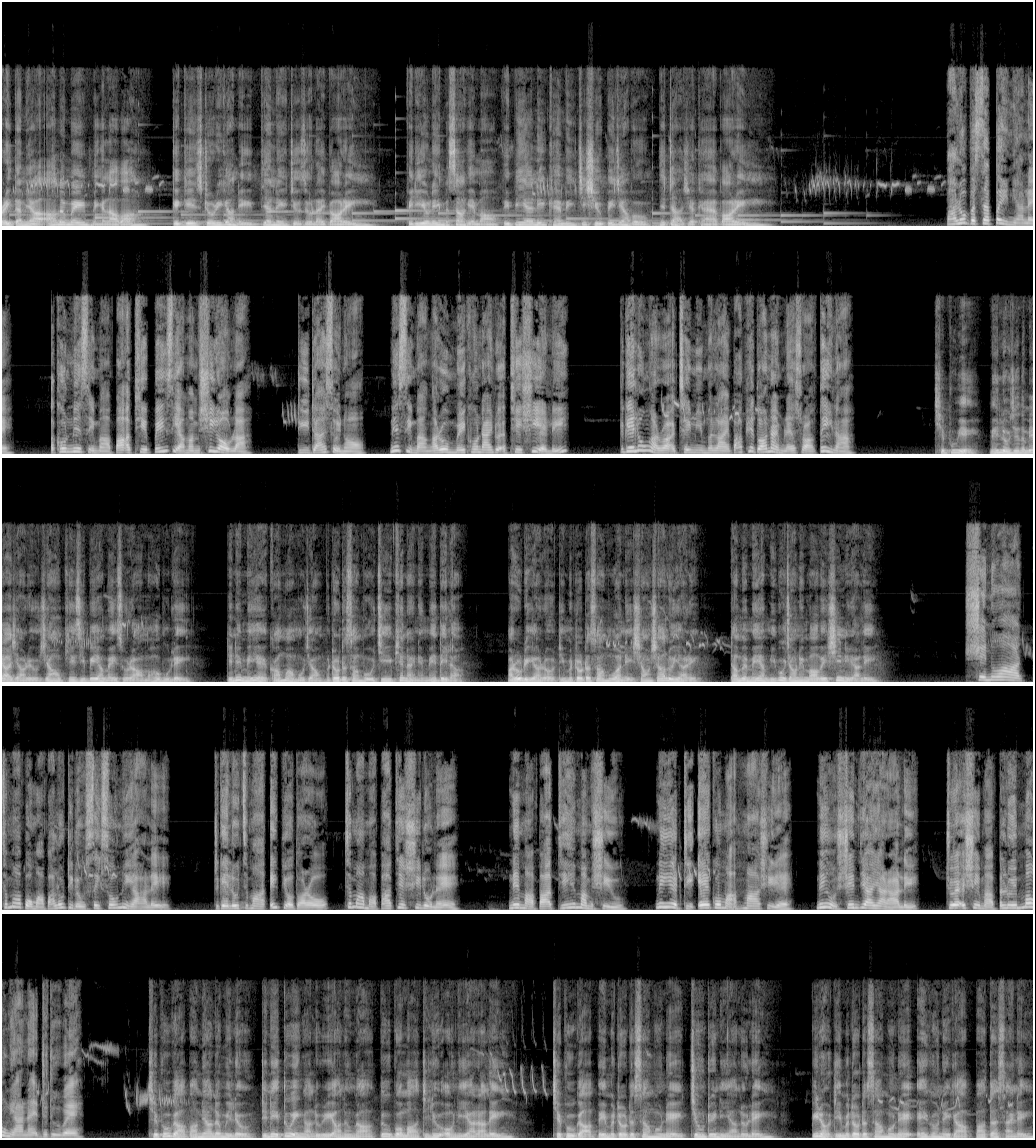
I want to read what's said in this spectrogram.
ပရိသတ်များအားလုံးပဲမင်္ဂလာပါ KK Story ကနေပြန်လည်ကြိုဆိုလိုက်ပါတယ်ဗီဒီယိုလေးမစခင်မှာ VPN လေးခံပြီးကြည့်ရှုပေးကြဖို့မေတ္တာရက်ခံအပ်ပါတယ်ဘာလို့ပါဆက်ပိတ်နေရလဲအခုနှစ်စီမှာဘာအဖြေပေးစရာမှမရှိတော့ဘူးလားဒီတိုင်းဆိုရင်တော့နှစ်စီမှာငါတို့မိခွန်းတိုင်းတို့အဖြေရှိရလေတကယ်လို့ငါတို့ကအချိန်မီမလိုက်ဘာဖြစ်သွားနိုင်မလဲဆိုတော့သိလားချစ်ဖူးရေမင်းလိုချင်သမျှအရာတွေကိုရအောင်ဖြည့်ဆည်းပေးရမယ်ဆိုတာမဟုတ်ဘူးလေ ဒီနေ့မင်းရဲ့ကောင်းမှမှုကြောင့်မတော်တဆမှုအကြီးဖြစ်နိုင်တယ်မင်းသိလားငါတို့တွေကတော့ဒီမတော်တဆမှုကနေရှောင်ရှားလို့ရတယ်ဒါပေမဲ့မင်းကမိဖို့ကြောင့်နေမှာပဲရှိနေတာလေရှင်တို့ကကျမပေါ်မှာဘာလို့ဒီလိုစိတ်ဆိုးနေရလဲတကယ်လို့ကျမအိပ်ပျော်သွားတော့ကျမမှာဘာပြစ်ရှိလို့လဲနေ့မှာဘာပြေးမှမရှိဘူးနေ့ရဲ့ဒီအဲကုန်းမှာအမှားရှိတယ်နေ့ကိုရှင်းပြရတာလေကျွဲအရှိမပလွေမှုန့်နေရတဲ့အတူတူပဲချစ်ဖူးကဘာများလုပ်မိလို့ဒီနေ့သူ့အိမ်ကလူတွေအားလုံးကသူ့အပေါ်မှာဒီလိုအော်နေရတာလေ ချစ်ဖူးကဘေးမတော်တဆမှုနဲ့ကြုံတွေ့နေရလို့လေပြီးတော့ဒီမတော်တဆမှုနဲ့အဲကွန်တွေကဘာသက်ဆိုင်လေ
